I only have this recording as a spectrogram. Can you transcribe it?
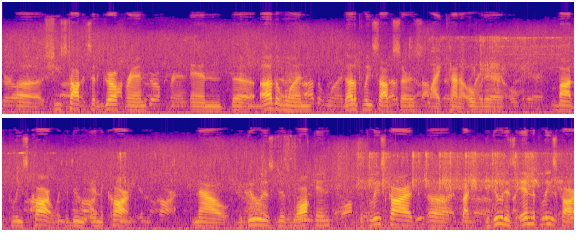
uh, she's talking to the girlfriend, and the other one, the other police officer is like kind of over there by the police car with the dude in the car. Now the dude is just walking. The police car, uh, like the dude is in the police car,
